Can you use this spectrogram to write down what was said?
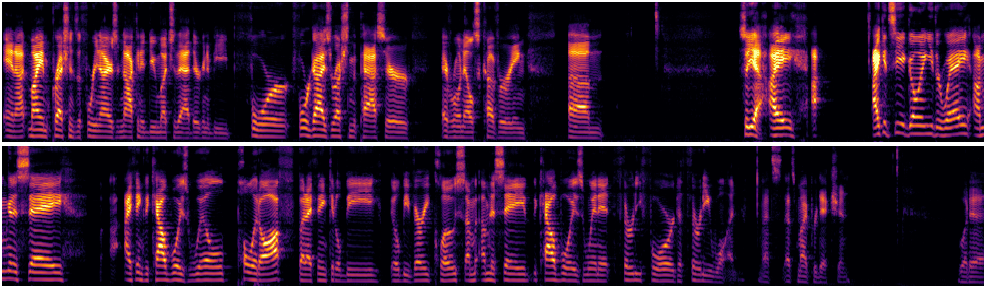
and I, my impression is the 49ers are not going to do much of that. They're going to be four four guys rushing the passer, everyone else covering. Um, so yeah, I, I I could see it going either way. I'm going to say I think the Cowboys will pull it off, but I think it'll be it'll be very close. I'm I'm going to say the Cowboys win it 34 to 31. That's that's my prediction. What uh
